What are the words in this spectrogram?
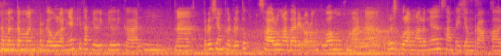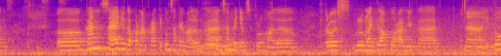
teman-teman pergaulannya kita pilih-pilih kan. Hmm. nah terus yang kedua tuh selalu ngabarin orang tua mau ke mana terus pulang malamnya sampai jam berapa gitu. Eh, kan saya juga pernah praktikum sampai malam kan sampai jam 10 malam. Terus belum lagi laporannya kan. Nah itu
